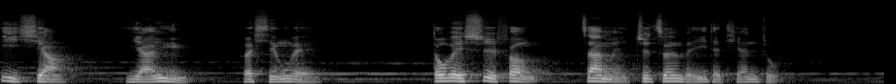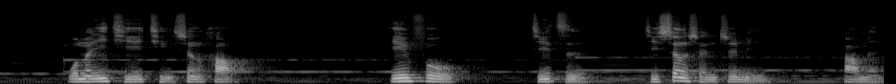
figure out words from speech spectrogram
意向、言语和行为都为侍奉。赞美至尊唯一的天主，我们一起请圣号，因父及子及圣神之名，阿门。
